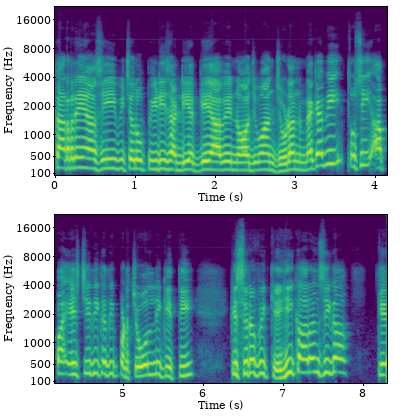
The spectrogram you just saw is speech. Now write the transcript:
ਕਰ ਰਹੇ ਆ ਅਸੀਂ ਵੀ ਚਲੋ ਪੀੜ੍ਹੀ ਸਾਡੀ ਅੱਗੇ ਆਵੇ ਨੌਜਵਾਨ ਜੁੜਨ। ਮੈਂ ਕਿਹਾ ਵੀ ਤੁਸੀਂ ਆਪਾਂ ਇਸ ਚੀਜ਼ ਦੀ ਕਦੀ ਪੜਚੋਲ ਨਹੀਂ ਕੀਤੀ ਕਿ ਸਿਰਫ ਇੱਕ ਇਹੀ ਕਾਰਨ ਸੀਗਾ ਕਿ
